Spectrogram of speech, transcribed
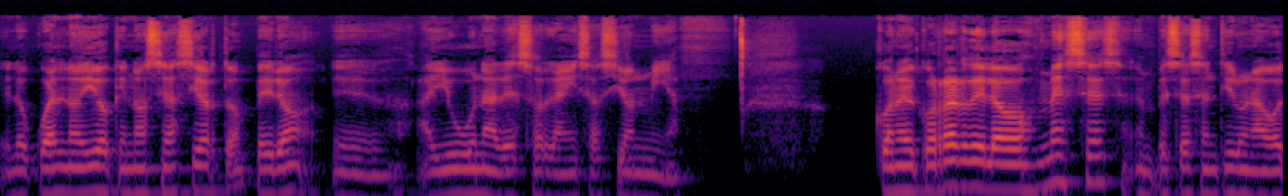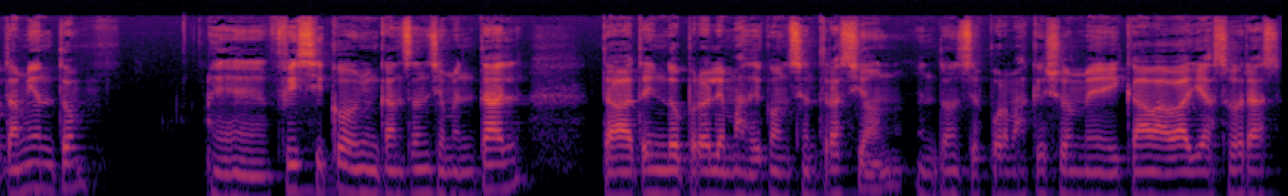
Eh, lo cual no digo que no sea cierto, pero ahí hubo una desorganización mía. Con el correr de los meses empecé a sentir un agotamiento eh, físico y un cansancio mental. Estaba teniendo problemas de concentración, entonces por más que yo me dedicaba varias horas,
